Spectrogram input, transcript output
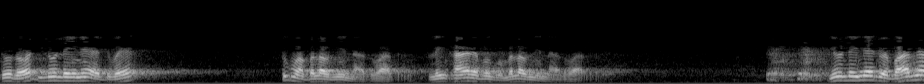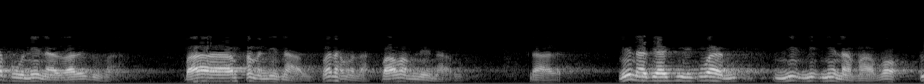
သို့တော့ဒီလိုလိမ္တဲ့အတွက်သူ့မှာဘယ်လောက်နစ်နာသွားတယ်လိမ္ခါရတဲ့ပုဂ္ဂိုလ်ဘယ်လောက်နစ်နာသွားတယ် ယူလိမ့်တဲ့အတွက်ဘာမှပူနစ်နာသွားတယ်သူမှာဘာမှမနစ်နာဘူးဟုတ်တယ်မလားဘာမှမနစ်နာဘူးဒါနစ်နာကြကြည့်ကိုကနစ်နစ်နာမှာပေါ့သူ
